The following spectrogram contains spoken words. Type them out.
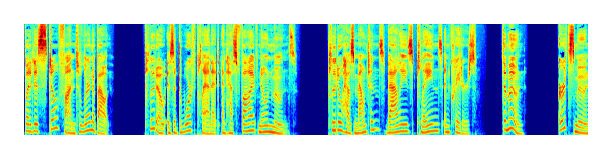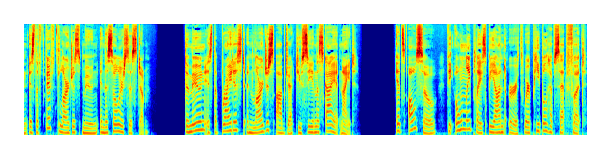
but it is still fun to learn about. Pluto is a dwarf planet and has five known moons. Pluto has mountains, valleys, plains, and craters. The Moon. Earth's moon is the fifth largest moon in the solar system. The moon is the brightest and largest object you see in the sky at night. It's also the only place beyond Earth where people have set foot.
